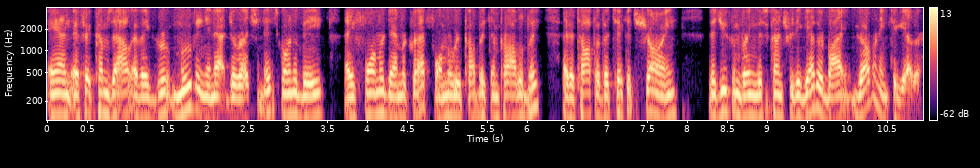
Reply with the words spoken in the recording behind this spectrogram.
and if it comes out of a group moving in that direction, it's going to be a former Democrat, former Republican, probably at the top of a ticket showing that you can bring this country together by governing together,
